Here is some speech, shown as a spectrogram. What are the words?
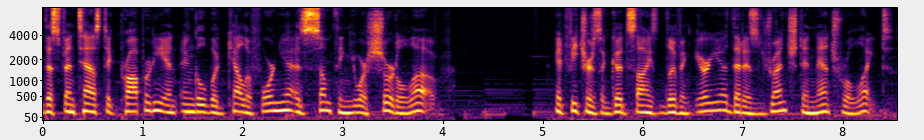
This fantastic property in Inglewood, California is something you are sure to love. It features a good sized living area that is drenched in natural light.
